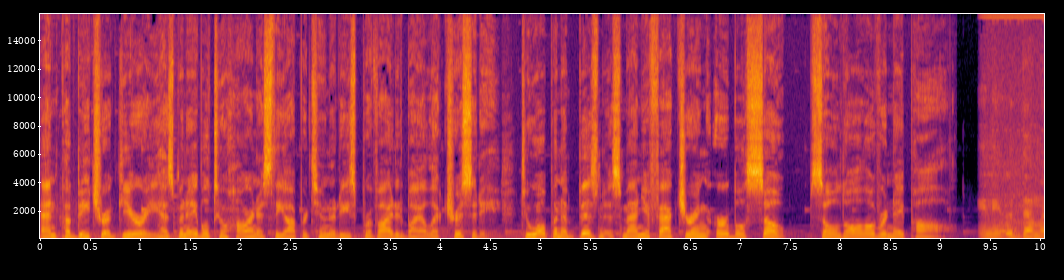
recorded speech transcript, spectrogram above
And Pabitra Giri has been able to harness the opportunities provided by electricity to open a business manufacturing herbal soap sold all over Nepal. The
